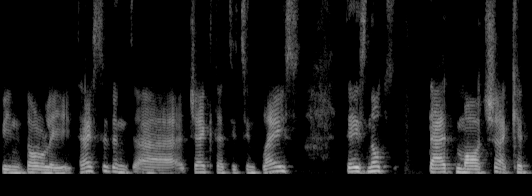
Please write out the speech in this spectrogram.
been thoroughly tested and uh, checked that it's in place. There's not that much I could,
